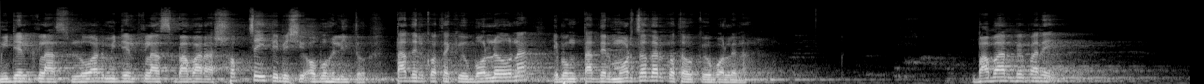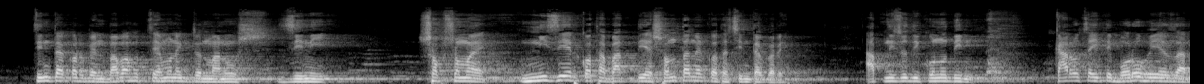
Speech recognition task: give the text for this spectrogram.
middle class lower middle class বাবারা সবচাইতে বেশি অবহেলিত। তাদের কথা কেউ বলেও না এবং তাদের মর্যাদার কথাও কেউ বলে না। বাবার ব্যাপারে চিন্তা করবেন, বাবা হচ্ছে এমন একজন মানুষ যিনি সবসময় নিজের কথা বাদ দিয়ে সন্তানের কথা চিন্তা করে। আপনি যদি কোনো দিন কারও চাইতে বড় হয়ে যান,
